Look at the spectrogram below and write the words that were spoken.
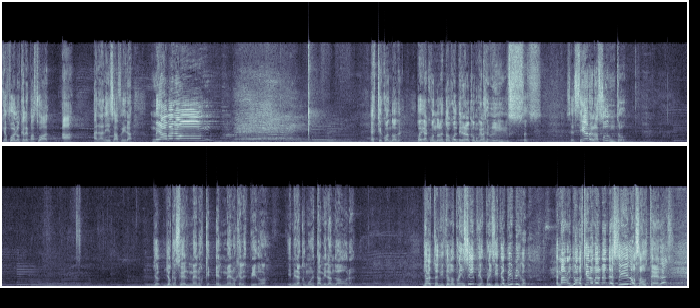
Que fue lo que le pasó a, a Ananí Zafira. ¿Me aman aún? Es que cuando, oiga, cuando le tocó el dinero, como que mm, se, cierra el asunto. Yo, yo que soy el menos que, el menos que les pido. ¿ah? Y mira cómo me está mirando ahora. Yo le estoy diciendo principios, principios bíblicos. Hermano, yo los quiero ver bendecidos a ustedes.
